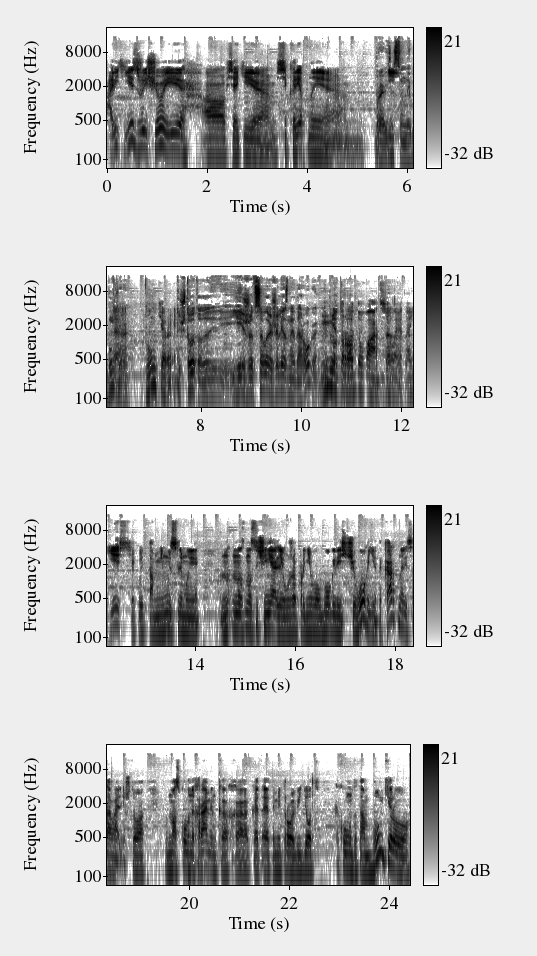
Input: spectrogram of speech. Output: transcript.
а ведь есть же еще и э, всякие секретные Правительственные и, бункеры? Да, бункеры. Ты что это? Есть же целая железная дорога. Метро, метро 2 целая. Да, да, да. Есть какие-то там немыслимые насочиняли уже про него бога весь чего, какие-то карт нарисовали, что в подмосковных раменках э, это метро ведет к какому-то там бункеру,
